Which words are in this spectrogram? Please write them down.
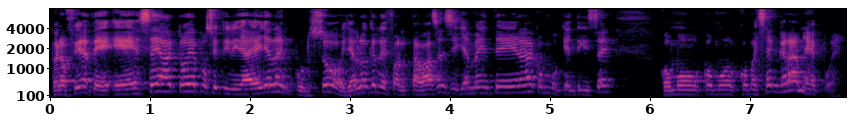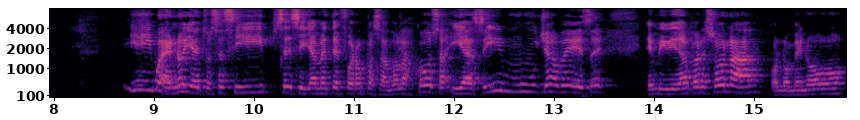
Pero fíjate, ese acto de positividad ella la impulsó, ya lo que le faltaba sencillamente era como quien dice, como, como, como ese engrane, pues. Y bueno, y entonces sí, sencillamente fueron pasando las cosas. Y así muchas veces en mi vida personal, por lo menos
